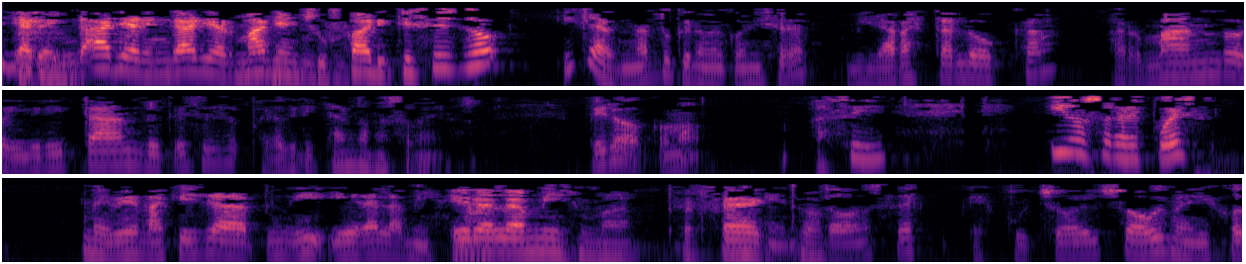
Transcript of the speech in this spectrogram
Y arengar, y arengar, y armar, y enchufar, y qué sé yo. Y claro, Nato, que no me conociera, miraba a esta loca, armando y gritando, y qué sé yo, pero gritando más o menos. Pero como así. Y dos horas después me ve maquillada y, y era la misma. Era la misma. Perfecto. Entonces escuchó el show y me dijo,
